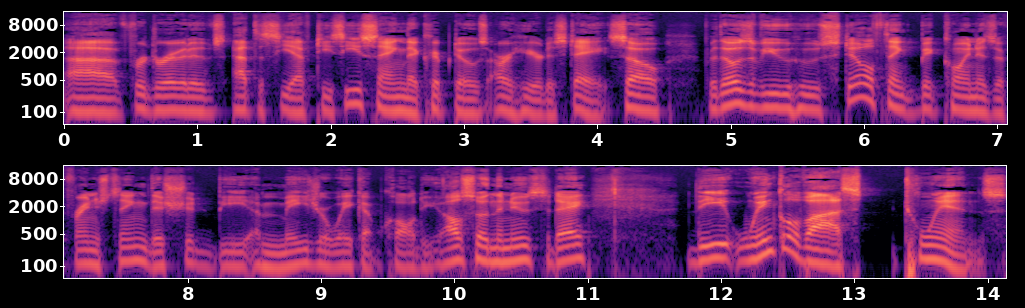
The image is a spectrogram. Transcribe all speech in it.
uh, for derivatives at the CFTC saying that cryptos are here to stay. So, for those of you who still think Bitcoin is a fringe thing, this should be a major wake up call to you. Also, in the news today, the Winklevoss twins.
